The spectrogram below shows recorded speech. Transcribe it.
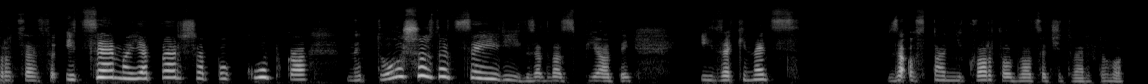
процесу. І це моя перша покупка не то, що за цей рік, за 25-й, і за кінець, за останній квартал 24-го.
